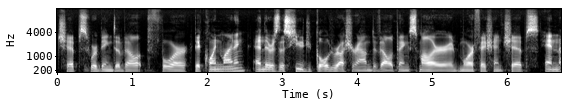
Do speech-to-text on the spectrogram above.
chips, were being developed for Bitcoin mining. And there was this huge gold rush around developing smaller and more efficient chips. And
